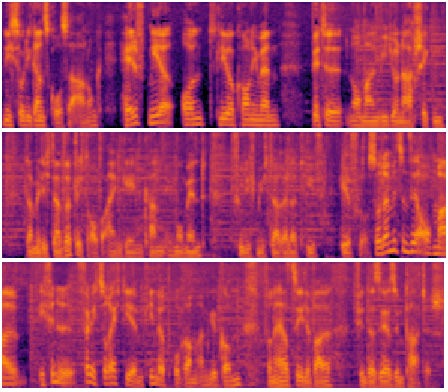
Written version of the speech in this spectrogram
nicht so die ganz große Ahnung. Helft mir und lieber Cornyman, bitte nochmal ein Video nachschicken, damit ich da wirklich drauf eingehen kann. Im Moment fühle ich mich da relativ hilflos. So, damit sind wir auch mal, ich finde, völlig zu Recht hier im Kinderprogramm angekommen von Herz, Seele, Ball. Ich finde das sehr sympathisch.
